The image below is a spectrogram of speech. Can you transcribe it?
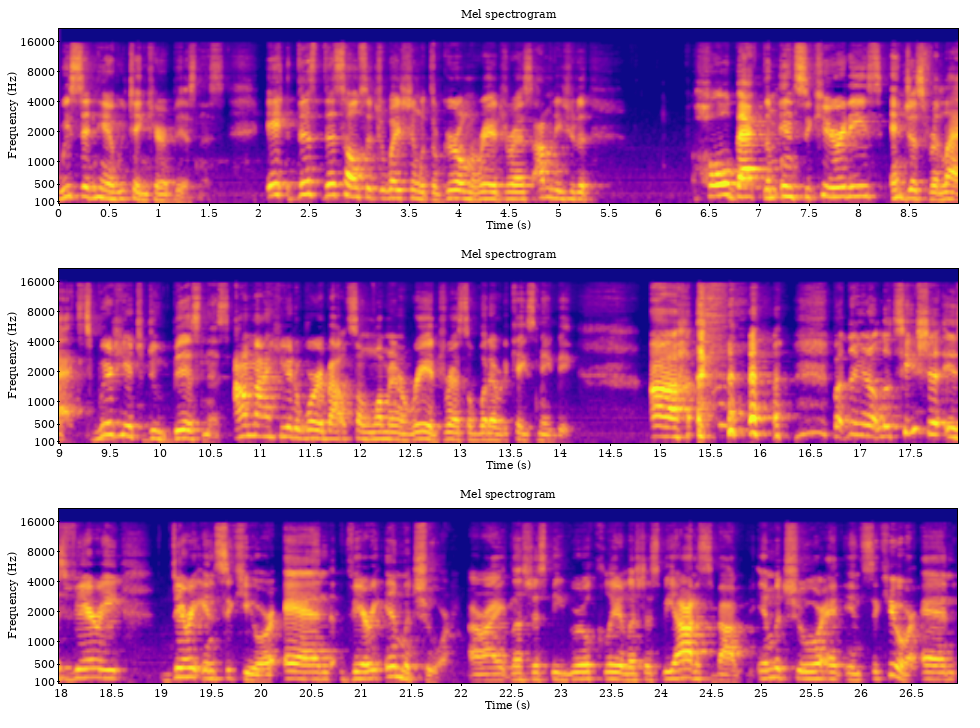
we sitting here, we taking care of business. It this this whole situation with the girl in the red dress, I'm gonna need you to hold back them insecurities and just relax. We're here to do business. I'm not here to worry about some woman in a red dress or whatever the case may be. Uh, but you know, LaTisha is very very insecure and very immature. All right, let's just be real clear. Let's just be honest about it. immature and insecure. And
